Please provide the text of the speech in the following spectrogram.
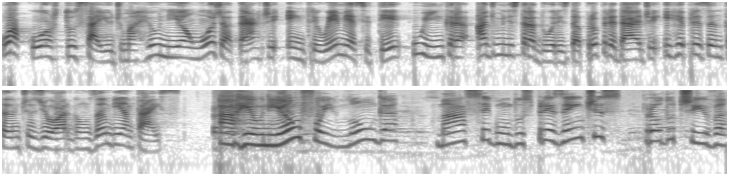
O acordo saiu de uma reunião hoje à tarde entre o MST, o INCRA, administradores da propriedade e representantes de órgãos ambientais. A reunião foi longa, mas, segundo os presentes, produtiva.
